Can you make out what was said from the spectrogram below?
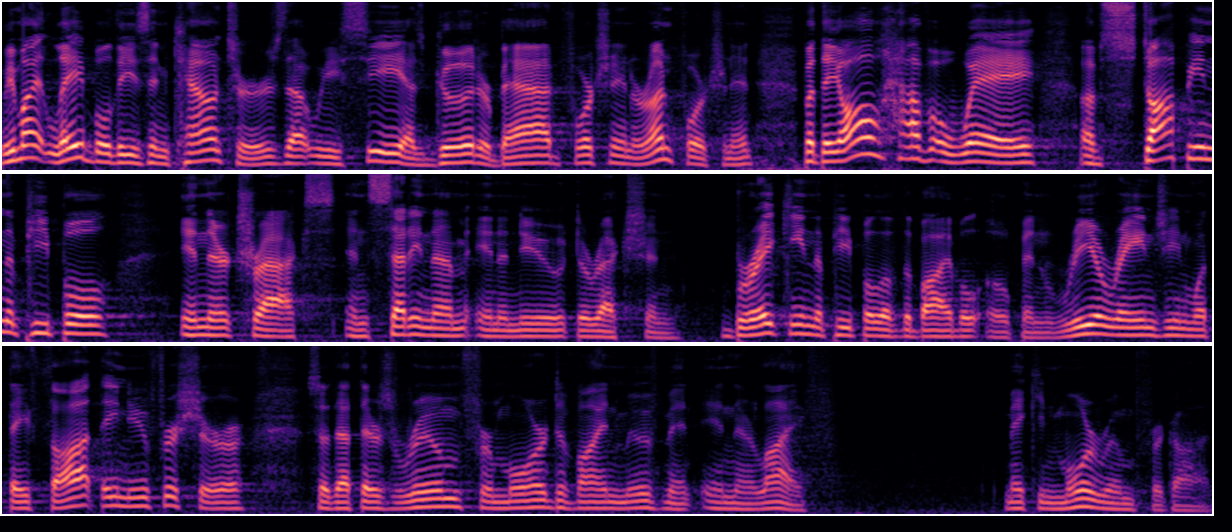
We might label these encounters that we see as good or bad, fortunate or unfortunate, but they all have a way of stopping the people in their tracks and setting them in a new direction, breaking the people of the Bible open, rearranging what they thought they knew for sure so that there's room for more divine movement in their life, making more room for God.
